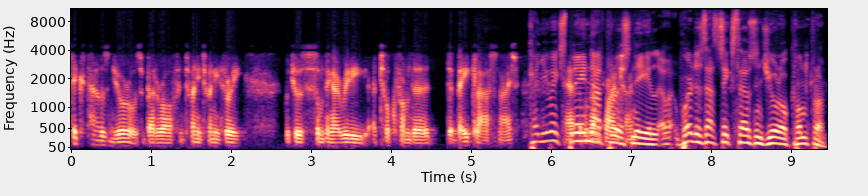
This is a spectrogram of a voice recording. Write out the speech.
6,000 euros are better off in 2023 which was something I really took from the debate last night. Can you explain uh, that for us, Neil? Where does that 6,000 euro come from?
